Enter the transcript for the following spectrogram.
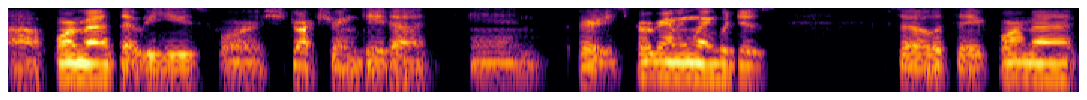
uh, format that we use for structuring data in various programming languages. So let's say format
